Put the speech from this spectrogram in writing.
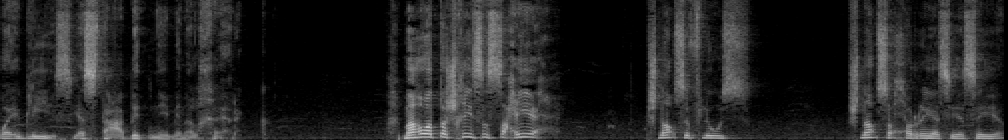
وإبليس يستعبدني من الخارج. ما هو التشخيص الصحيح؟ مش نقص فلوس مش نقص حرية سياسية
